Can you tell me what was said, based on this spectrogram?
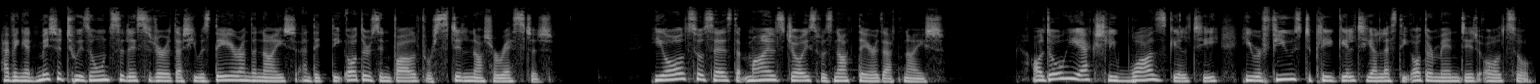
having admitted to his own solicitor that he was there on the night and that the others involved were still not arrested. He also says that Miles Joyce was not there that night. Although he actually was guilty, he refused to plead guilty unless the other men did also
